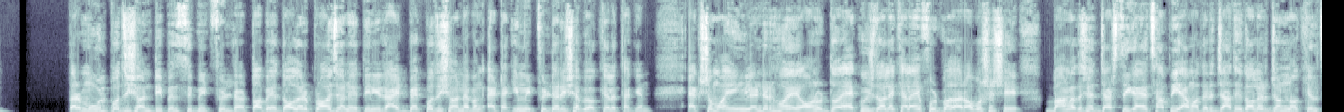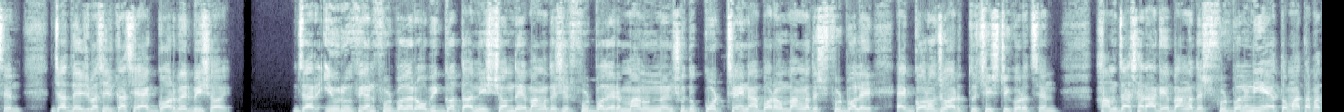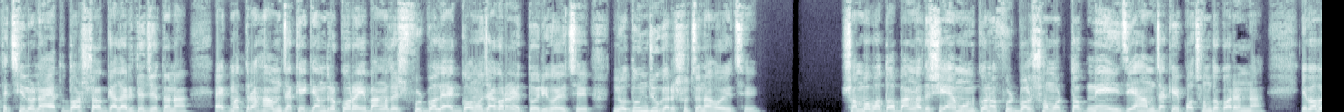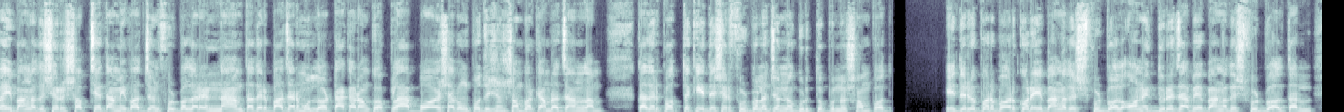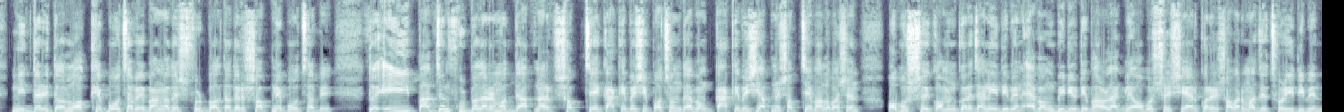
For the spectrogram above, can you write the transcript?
তার মূল পজিশন ডিফেন্সিভ মিডফিল্ডার। তবে দলের প্রয়োজনে তিনি রাইট ব্যাক পজিশন এবং অ্যাটাকিং মিডফিল্ডার হিসেবেও খেলে থাকেন। একসময় ইংল্যান্ডের হয়ে অনূর্ধ্ব একুশ দলে খেলায় ফুটবলার অবশেষে বাংলাদেশের জার্সি গায়ে ছাপিয়ে আমাদের জাতীয় দলের জন্য খেলছেন, যা দেশবাসীর কাছে এক গর্বের বিষয়। যার ইউরোপিয়ান ফুটবলের অভিজ্ঞতা নিঃসন্দেহে বাংলাদেশের ফুটবলের মান উন্নয়ন শুধু করছেই না, বরং বাংলাদেশ ফুটবলে এক গরজোয়ার সৃষ্টি করেছেন। হামজা আসার আগে বাংলাদেশ ফুটবলে নিয়ে এত মাতামাতি ছিল না, এত দর্শক গ্যালারিতে যেত না। একমাত্র হামজাকে কেন্দ্র করে বাংলাদেশ ফুটবলে এক গণজাগরণের তৈরি হয়েছে, নতুন যুগের সূচনা হয়েছে। সম্ভবত বাংলাদেশে এমন কোনো ফুটবল সমর্থক নেই যে হামজাকে পছন্দ করেন না। এভাবে বাংলাদেশের সবচেয়ে দামি পাঁচজন ফুটবলারের নাম তাদের বাজার মূল্য, টাকার অঙ্ক, ক্লাব বয়স এবং পজিশন সম্পর্কে আমরা জানলাম। তাদের প্রত্যেকেই দেশের ফুটবলের জন্য গুরুত্বপূর্ণ সম্পদ। এদের উপর ভর করে বাংলাদেশ ফুটবল অনেক দূরে যাবে। বাংলাদেশ ফুটবল তার নির্ধারিত লক্ষ্যে পৌঁছাবে, বাংলাদেশ ফুটবল তাদের স্বপ্নে পৌঁছাবে। তো এই পাঁচজন ফুটবলারের মধ্যে আপনার সবচেয়ে কাকে বেশি পছন্দ এবং কাকে বেশি আপনি সবচেয়ে ভালোবাসেন, অবশ্যই কমেন্ট করে জানিয়ে দিবেন এবং ভিডিওটি ভালো লাগলে অবশ্যই শেয়ার করে সবার মাঝে ছড়িয়ে দিবেন।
